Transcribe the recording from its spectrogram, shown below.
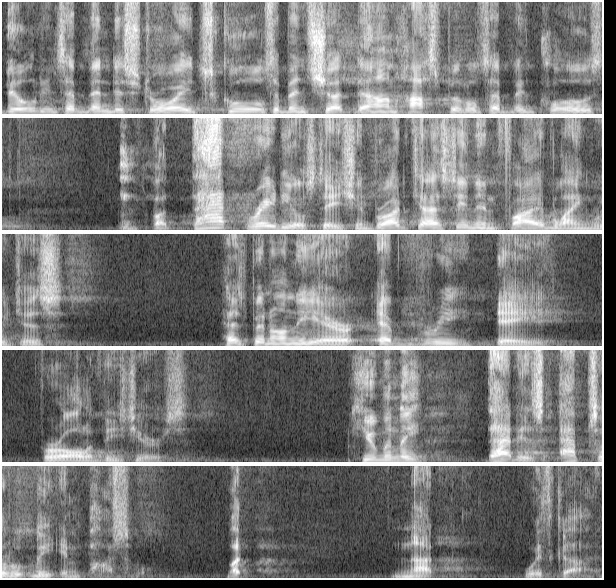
Buildings have been destroyed, schools have been shut down, hospitals have been closed. But that radio station, broadcasting in five languages, has been on the air every day for all of these years. Humanly, that is absolutely impossible, but not with God.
